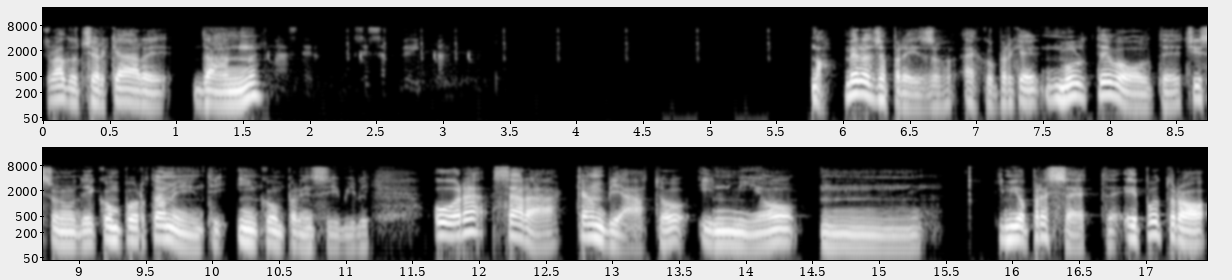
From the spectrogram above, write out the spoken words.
vado a cercare done no me l'ha già preso. Ecco perché molte volte ci sono dei comportamenti incomprensibili. Ora sarà cambiato il mio, mm, il mio preset e potrò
